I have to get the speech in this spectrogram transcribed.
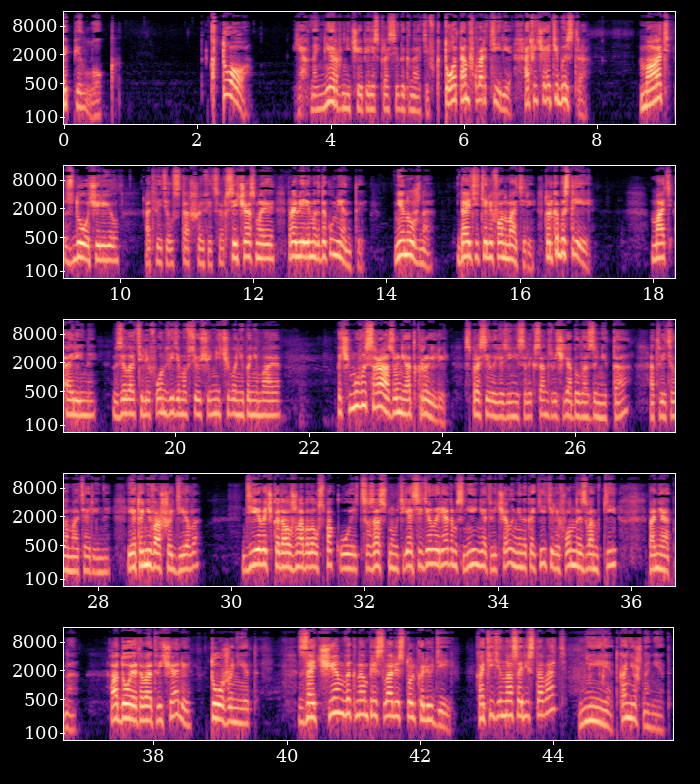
Эпилог. «Кто?» — явно нервничая переспросил Игнатьев. «Кто там в квартире? Отвечайте быстро!» «Мать с дочерью», — ответил старший офицер. «Сейчас мы проверим их документы. Не нужно. Дайте телефон матери. Только быстрее». Мать Арины взяла телефон, видимо, все еще ничего не понимая. «Почему вы сразу не открыли?» — спросил ее Денис Александрович. «Я была занята», — ответила мать Арины. «И это не ваше дело. Девочка должна была успокоиться, заснуть. Я сидела рядом с ней, не отвечала ни на какие телефонные звонки. Понятно. А до этого отвечали? Тоже нет. Зачем вы к нам прислали столько людей? Хотите нас арестовать? Нет, конечно, нет.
